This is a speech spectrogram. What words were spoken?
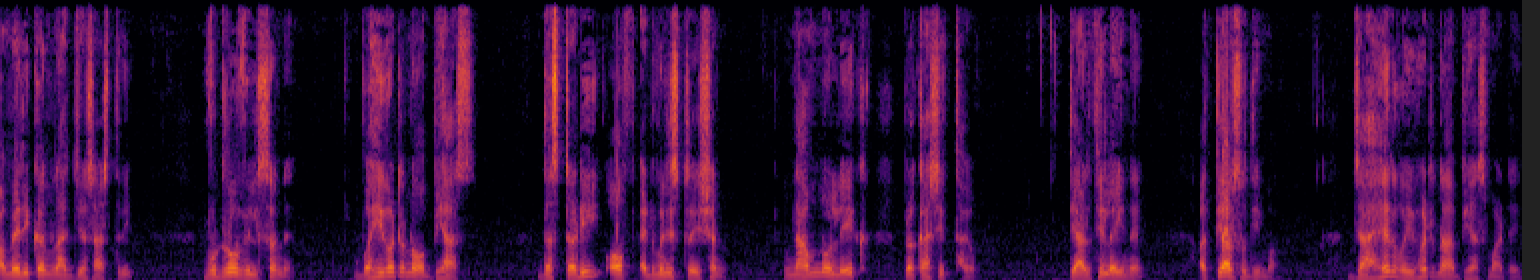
અમેરિકન રાજ્યશાસ્ત્રી વુડ્રો વિલ્સને વહીવટનો અભ્યાસ, ધ સ્ટડી ઓફ એડમિનિસ્ટ્રેશન નામનો લેખ પ્રકાશિત થયો. ત્યારથી લઈને અત્યાર સુધીમાં જાહેર વહીવટના અભ્યાસ માટે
